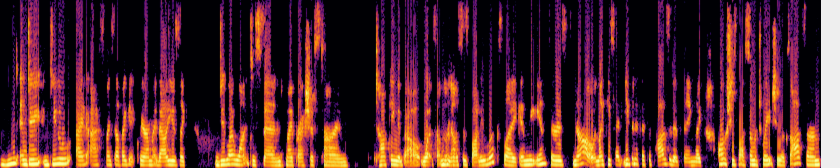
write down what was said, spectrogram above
Mm-hmm. And do do I ask myself? I get clear on my values. Like, do I want to spend my precious time talking about what someone else's body looks like? And the answer is no. And like you said, even if it's a positive thing, like, oh, she's lost so much weight, she looks awesome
